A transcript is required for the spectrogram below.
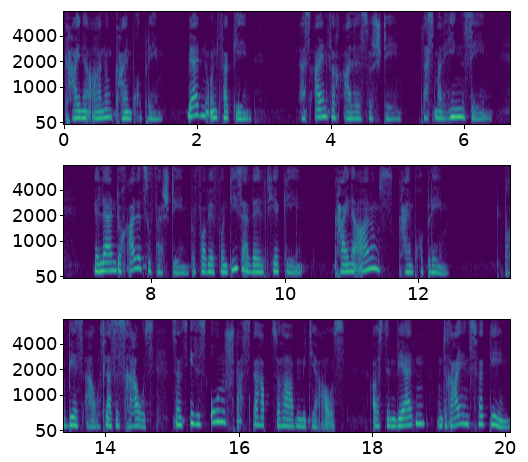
Keine Ahnung, kein Problem. Werden und vergehen. Lass einfach alles so stehen. Lass mal hinsehen. Wir lernen doch alle zu verstehen, bevor wir von dieser Welt hier gehen. Keine Ahnung, kein Problem. Probier es aus, lass es raus, sonst ist es ohne Spaß gehabt zu haben mit dir aus aus dem Werden und rein ins Vergehen.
